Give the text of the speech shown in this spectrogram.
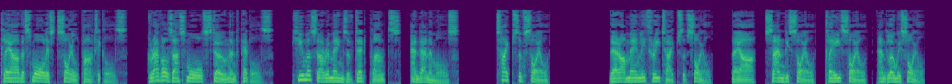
Clay are the smallest soil particles. Gravels are small stone and pebbles. Humus are remains of dead plants, and animals. Types of soil There are mainly three types of soil. They are, sandy soil, clay soil, and loamy soil.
